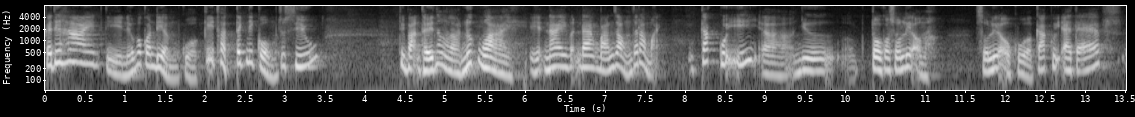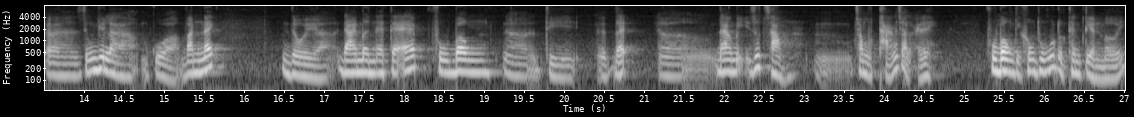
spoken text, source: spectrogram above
Cái thứ hai thì nếu mà quan điểm của kỹ thuật technical một chút xíu thì bạn thấy rằng là nước ngoài hiện nay vẫn đang bán dòng rất là mạnh. Các quỹ uh, như tôi có số liệu mà số liệu của các quỹ ETF uh, ờ, giống như là của Vanex rồi uh, Diamond ETF Fubon uh, thì đấy uh, đang bị rút dòng trong một tháng trở lại đây. Phu bông thì không thu hút được thêm tiền mới.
